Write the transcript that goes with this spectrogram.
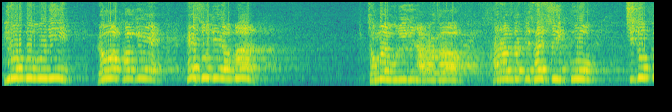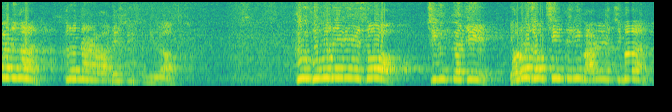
이런 부분이 명확하게 해소되어야만 정말 우리 나라가 사람답게 살 수 있고 지속 가능한 그런 나라가 될 수 있습니다. 그 부분에 대해서 지금까지 여러 정치인들이 말을 했지만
